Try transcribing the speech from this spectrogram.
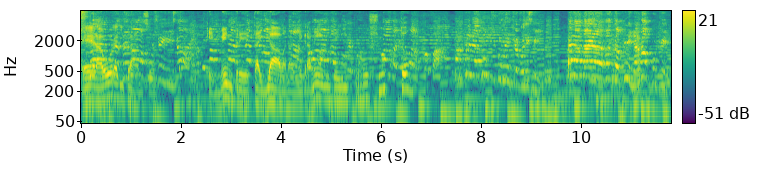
Era ora di pranzo mentre tagliavano allegramente il prosciutto Ma prima tu comincia quelli qui! E la taglia la fatta fina, non così!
